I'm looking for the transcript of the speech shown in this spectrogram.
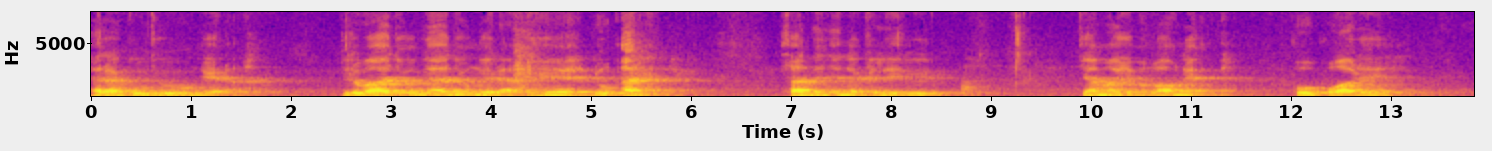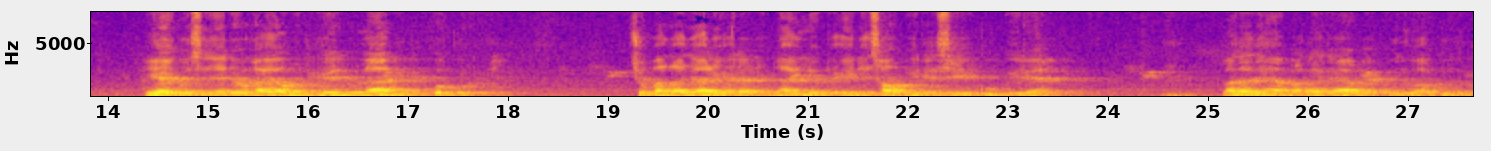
အဲ့ဒါကိုကျိုးကိုငဲ့တာ သူတစ်ပါးကျိုးအများကျိုးငဲ့တာတကယ်လိုအပ်တယ်စာသင်ခြင်းတဲ့ကလေးတွေကျမ်းမာရေးမကောင်းတဲ့ဖိုးဖွားတွေရဲကိုဆင်းရဲဒုက္ခရောက်မှုတကယ်လူလားနေတဲ့ပုဂ္ဂိုလ်တွေချုပ်ဘာသာကြားတွေအဲ့ဒါတွေအများကြီးလုပ်တယ်အိမ်တွေဆောက်ပြီးတယ်ဆေးကုပြီးတယ်ဘာသာကြားကဘာသာကြားပဲကုသိုလ်ကကုသိုလ်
